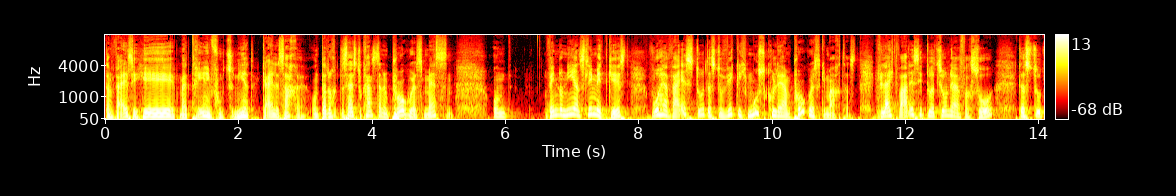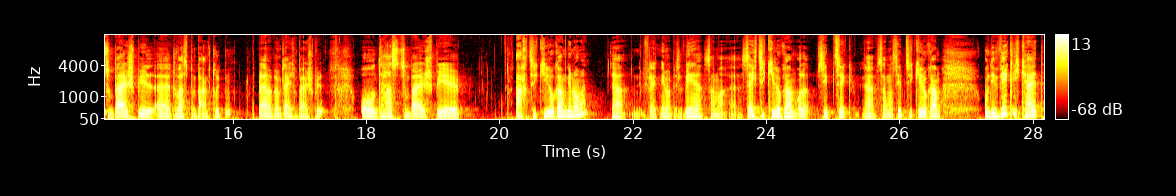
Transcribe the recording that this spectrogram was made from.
dann weiß ich, hey, mein Training funktioniert, geile Sache. Und dadurch, das heißt, du kannst deinen Progress messen. Und wenn du nie ans Limit gehst, woher weißt du, dass du wirklich muskulären Progress gemacht hast? Vielleicht war die Situation ja einfach so, dass du zum Beispiel, äh, du warst beim Bankdrücken, bleiben wir beim gleichen Beispiel, und hast zum Beispiel 80 Kilogramm genommen ja, vielleicht nehmen wir ein bisschen weniger, sagen wir 60 äh, Kilogramm oder 70, ja, sagen wir 70 Kilogramm. Und in Wirklichkeit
